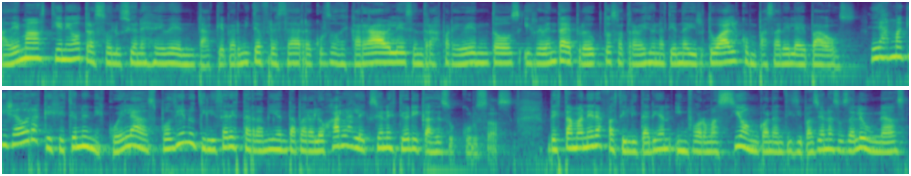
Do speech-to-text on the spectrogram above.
Además, tiene otras soluciones de venta que permite ofrecer recursos descargables, entradas para eventos y reventa de productos a través de una tienda virtual con pasarela de pagos. Las maquilladoras que gestionen escuelas podrían utilizar esta herramienta para alojar las lecciones teóricas de sus cursos. De esta manera facilitarían información con anticipación a sus alumnas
